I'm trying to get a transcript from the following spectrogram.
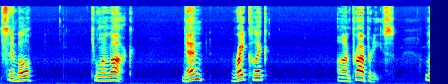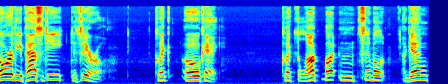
symbol to unlock. Then right click on Properties. Lower the opacity to zero. Click OK. Click the lock button symbol again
